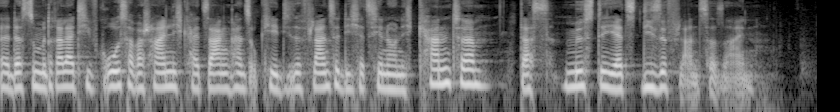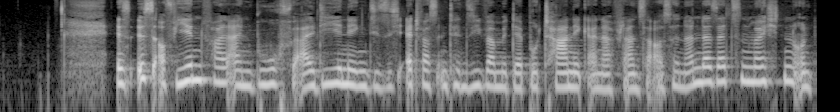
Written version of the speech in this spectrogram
äh, dass du mit relativ großer Wahrscheinlichkeit sagen kannst, okay, diese Pflanze, die ich jetzt hier noch nicht kannte, das müsste jetzt diese Pflanze sein. Es ist auf jeden Fall ein Buch für all diejenigen, die sich etwas intensiver mit der Botanik einer Pflanze auseinandersetzen möchten. Und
